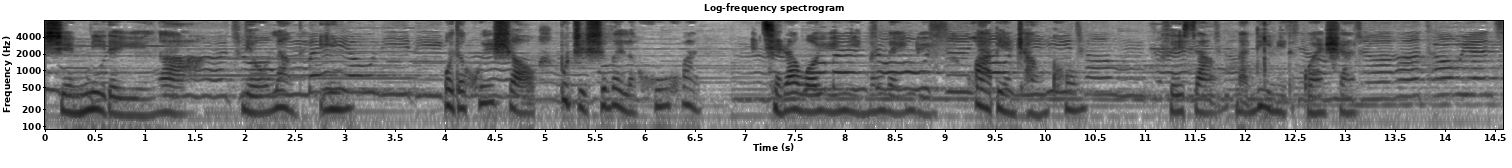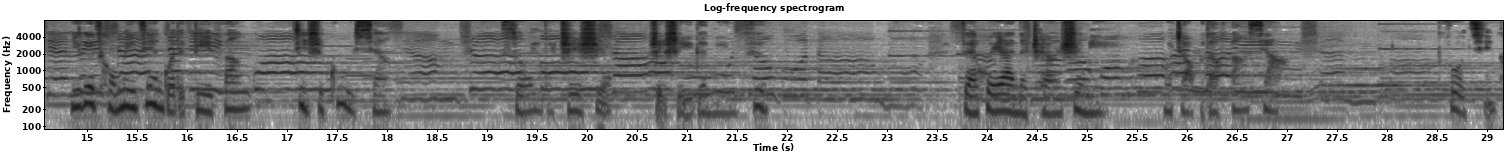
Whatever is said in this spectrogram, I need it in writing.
寻觅的云啊，流浪的鹰，我的挥手不只是为了呼唤，请让我与你们为侣，画遍长空，飞向那丽丽的关山。一个从没见过的地方，竟是故乡。所有的知识，只是一个名字。在灰暗的城市里。我找不到方向，父亲啊，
